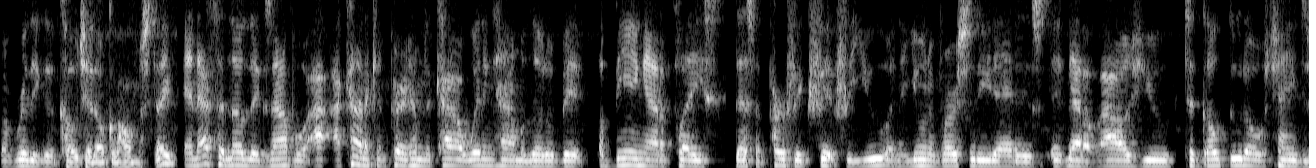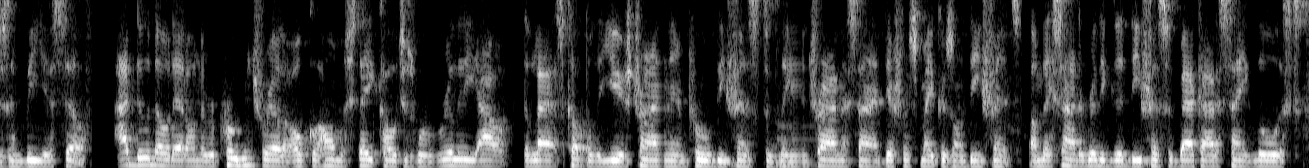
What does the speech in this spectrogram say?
a, a, really good coach at Oklahoma State. And that's another example. I, I kind of compare him to Kyle Whittingham a little bit of being at a place that's a perfect fit for you and a university that is that allows you to go through those changes and be yourself. I do know that on the recruiting trail, the Oklahoma State coaches were really out the last couple of years trying to improve defensively and trying to sign difference makers on defense. Um, they signed a really good defensive back out of St. Louis,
